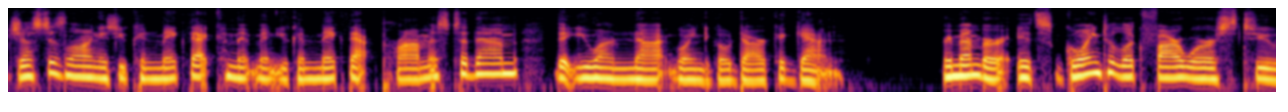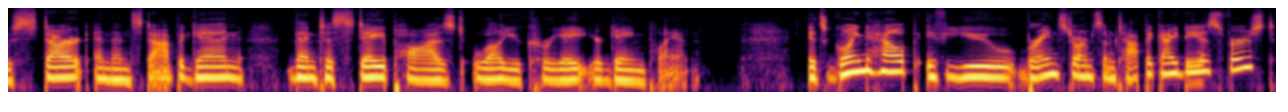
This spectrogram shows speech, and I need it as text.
Just as long as you can make that commitment, you can make that promise to them that you are not going to go dark again. Remember, it's going to look far worse to start and then stop again than to stay paused while you create your game plan. It's going to help if you brainstorm some topic ideas first.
